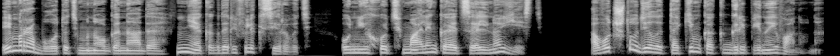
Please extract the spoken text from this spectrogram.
им работать много надо, некогда рефлексировать. У них хоть маленькая цель, но есть. А вот что делать таким, как Гриппина Ивановна,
